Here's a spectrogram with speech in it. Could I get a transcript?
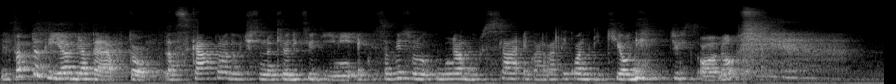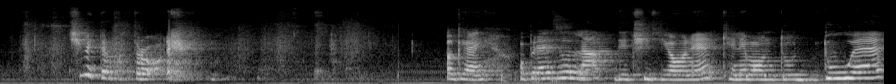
Il fatto che io abbia aperto la scatola dove ci sono chiodi chiodini e questa qui è solo una busta e guardate quanti chiodi ci sono, ci metterò 4 ore. Ok, ho preso la decisione che ne monto due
